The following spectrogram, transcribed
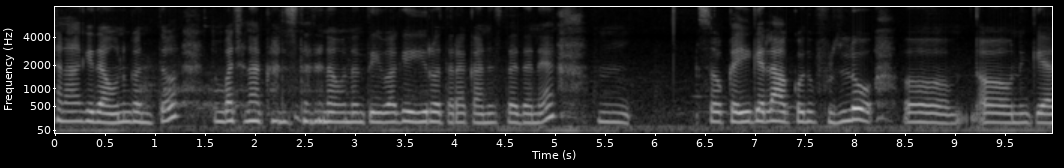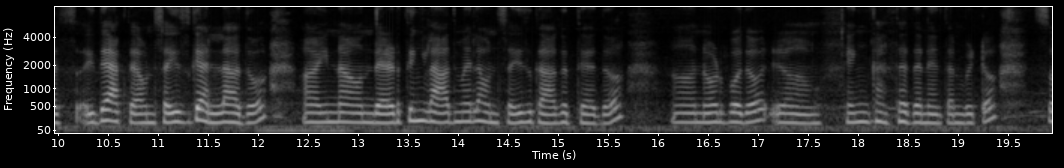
ಚೆನ್ನಾಗಿದೆ ಅವನಿಗಂತೂ. ತುಂಬ ಚೆನ್ನಾಗಿ ಕಾಣಿಸ್ತಾ ಇದ್ದಾನೆ ಅವನಂತೂ. ಇವಾಗ ಹೀರೋ ಥರ ಕಾಣಿಸ್ತಾ ಇದ್ದಾನೆ. ಸೊ ಕೈಗೆಲ್ಲ ಹಾಕೋದು ಫುಲ್ಲು ಅವನಿಗೆ ಇದೇ ಆಗ್ತದೆ ಅವ್ನ ಸೈಜ್ಗೆ ಅಲ್ಲ ಅದು. ಇನ್ನು ಒಂದು ಎರಡು ತಿಂಗಳಾದಮೇಲೆ ಅವ್ನ ಸೈಜ್ಗೆ ಆಗುತ್ತೆ ಅದು. ನೋಡ್ಬೋದು ಹೆಂಗೆ ಕಾಣ್ತಾ ಇದ್ದಾನೆ ಅಂತ ಅಂದ್ಬಿಟ್ಟು. ಸೊ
